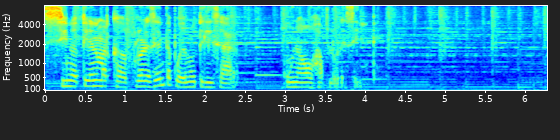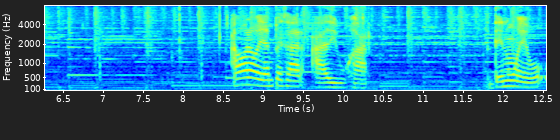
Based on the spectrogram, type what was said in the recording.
Si no tienen marcador fluorescente pueden utilizar una hoja fluorescente. Ahora voy a empezar a dibujar de nuevo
